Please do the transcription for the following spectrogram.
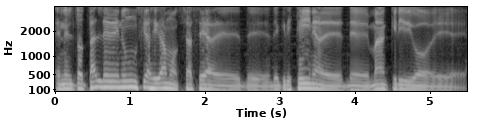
En el total de denuncias, digamos, ya sea de, Cristina, de, Macri, digo, eh,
